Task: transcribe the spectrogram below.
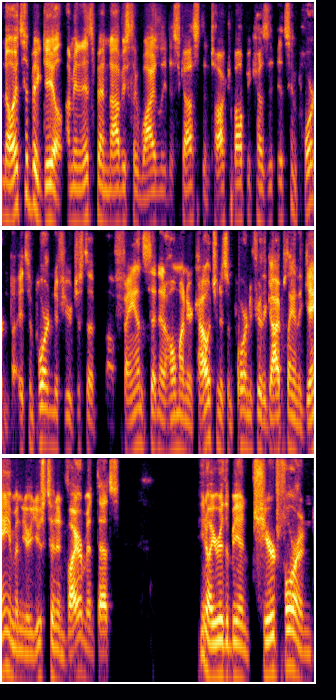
No, it's a big deal. I mean, it's been obviously widely discussed and talked about because it's important. It's important if you're just a, a, fan sitting at home on your couch, and it's important if you're the guy playing the game and you're used to an environment that's, you know, you're either being cheered for and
